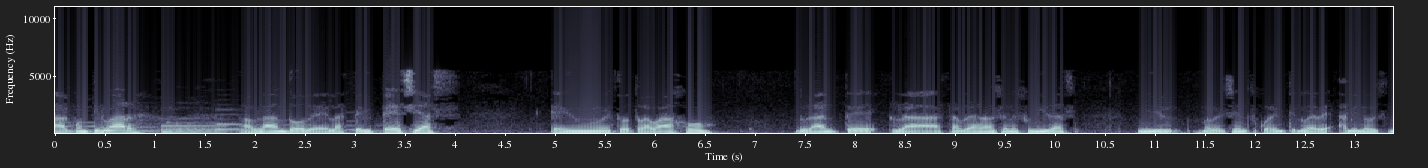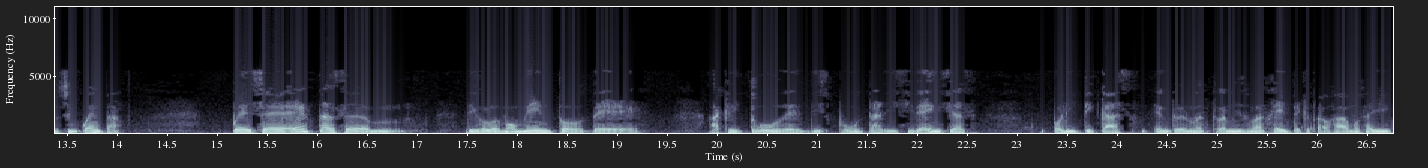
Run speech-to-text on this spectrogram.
A continuar hablando de las peripecias en nuestro trabajo durante la Asamblea de las Naciones Unidas 1949 a 1950. Pues eh, estas, em, digo, los momentos de acritudes, disputas, disidencias políticas entre nuestra misma gente que trabajábamos allí,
